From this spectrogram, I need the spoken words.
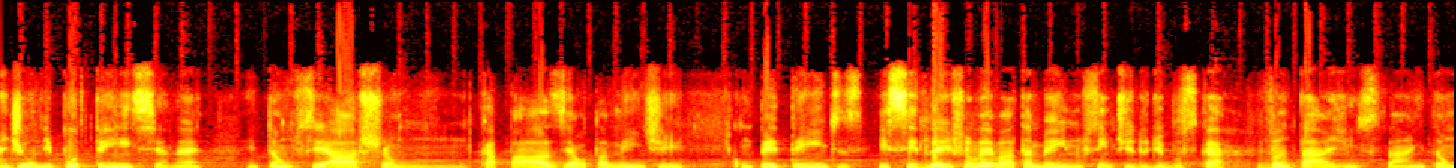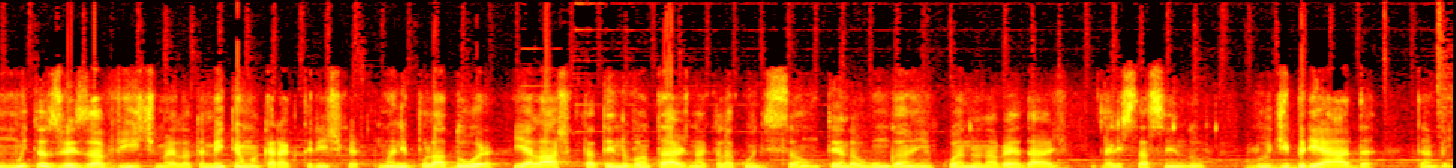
de onipotência, né? Então se acham capazes altamente competentes e se deixam levar também no sentido de buscar vantagens, tá? Então, muitas vezes a vítima, ela também tem uma característica manipuladora e ela acha que está tendo vantagem naquela condição, tendo algum ganho, quando na verdade ela está sendo ludibriada também.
